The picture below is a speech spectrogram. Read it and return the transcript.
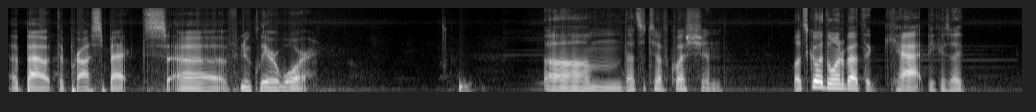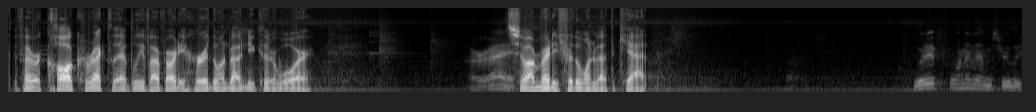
about the prospects of nuclear war? Um, that's a tough question. Let's go with the one about the cat because I, if I recall correctly, I believe I've already heard the one about nuclear war. Right. So I'm ready for the one about the cat. What if one of them's really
